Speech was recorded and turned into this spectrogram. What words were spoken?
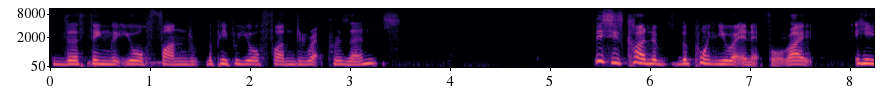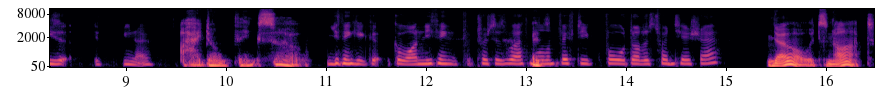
the thing that your fund, the people your fund represents, this is kind of the point you were in it for, right? He's, you know, I don't think so. you think it could go on? You think Twitter's worth more It's- than fifty-four dollars twenty a share? No, it's not.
